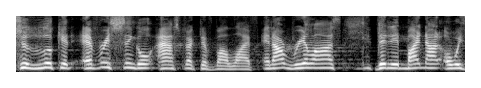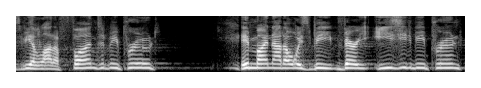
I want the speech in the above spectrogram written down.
to look at every single aspect of my life. And I realize that it might not always be a lot of fun to be pruned, it might not always be very easy to be pruned.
